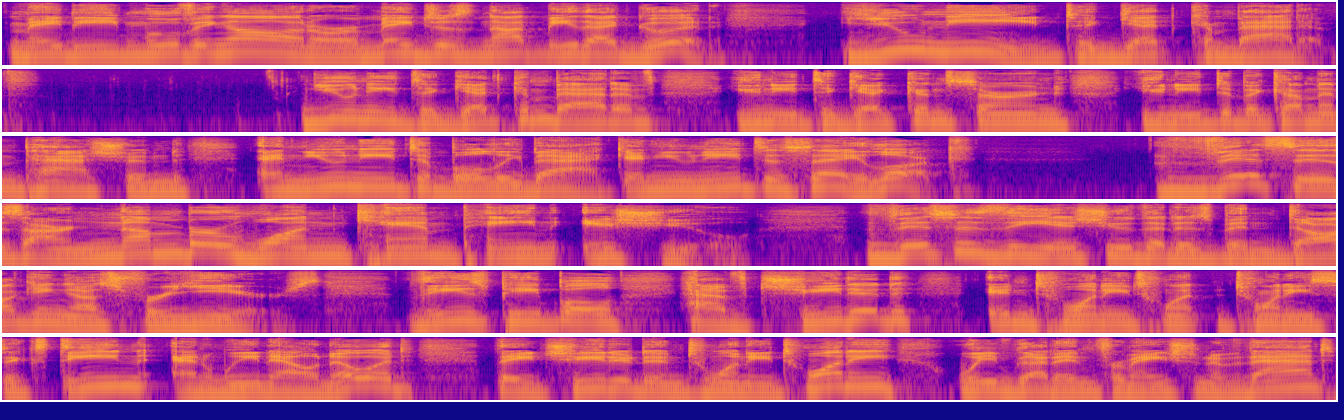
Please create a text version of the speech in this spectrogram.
maybe moving on or may just not be that good, you need to get combative. You need to get combative. You need to get concerned. You need to become impassioned. And you need to bully back. And you need to say, look, this is our number one campaign issue. This is the issue that has been dogging us for years. These people have cheated in 2016, and we now know it. They cheated in 2020. We've got information of that.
